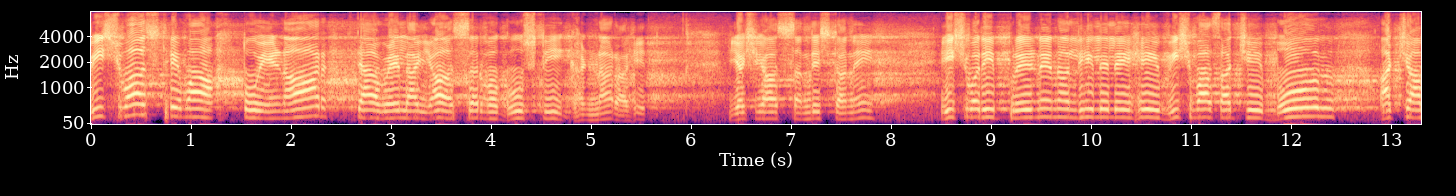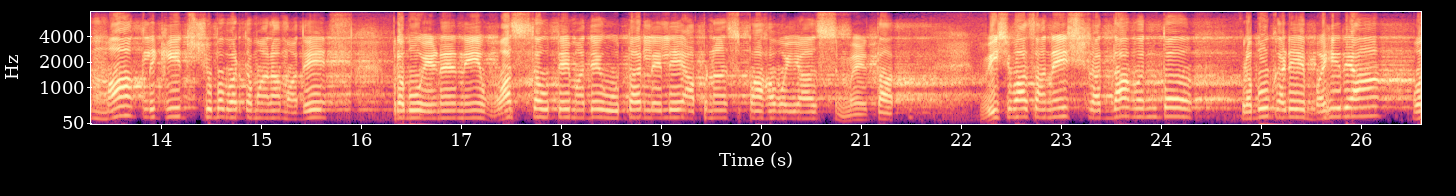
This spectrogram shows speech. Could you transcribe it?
विश्वास ठेवा तो येणार. त्यावेळेला या सर्व गोष्टी घडणार आहेत. यश या संदेशाने ईश्वरी प्रेरणेनं लिहिलेले हे विश्वासाचे बोल आजच्या माक लिखित शुभ वर्तमानामध्ये प्रभू येण्याने वास्तवतेमध्ये उतरलेले आपणास पाहावयास मिळतात. विश्वासाने श्रद्धावंत प्रभूकडे बहिऱ्या व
